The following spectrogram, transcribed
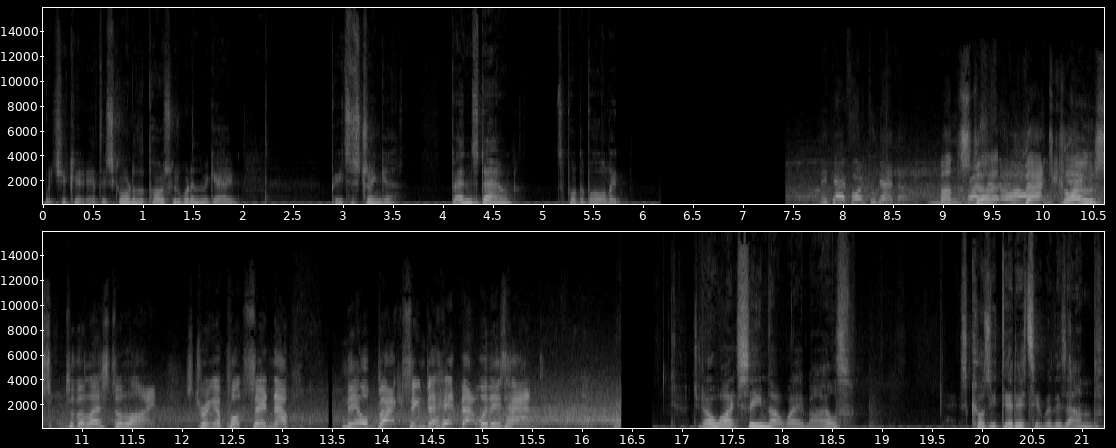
which you can, if they score under the post, would win in the game. Peter Stringer bends down to put the ball in. Be careful together. Munster that close to the Leicester line. Stringer puts in now. Neil Back seemed to hit that with his hand. Do you know why it seemed that way, Miles? It's because he did hit it with his hand.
